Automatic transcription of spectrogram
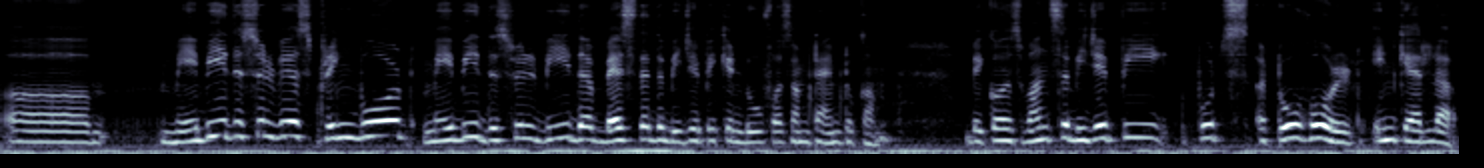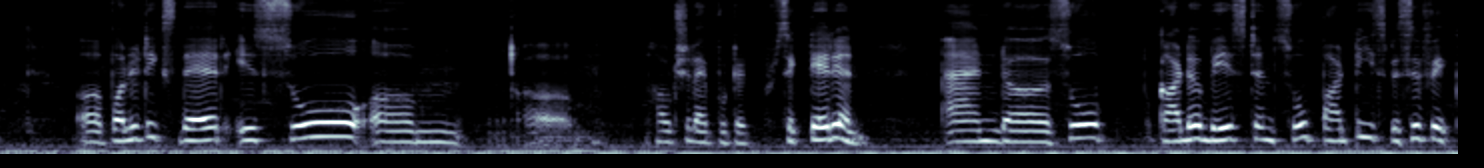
Um, maybe this will be a springboard, maybe this will be the best that the BJP can do for some time to come. Because once the BJP puts a toehold in Kerala, politics there is so, um, uh, how shall I put it, sectarian and uh, so cadre based and so party specific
